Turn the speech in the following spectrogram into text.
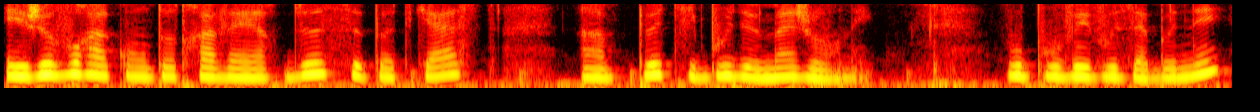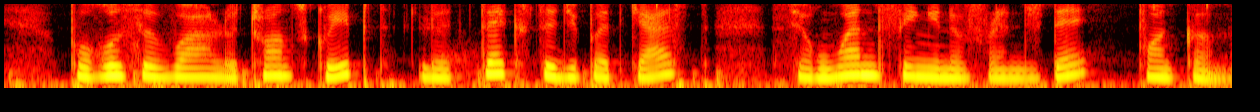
et je vous raconte au travers de ce podcast un petit bout de ma journée. Vous pouvez vous abonner pour recevoir le transcript, le texte du podcast sur onethinginafrenchday.com.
